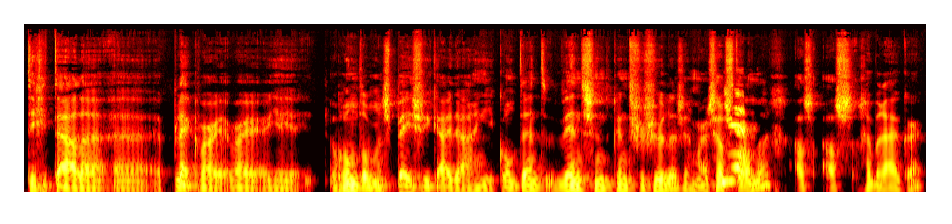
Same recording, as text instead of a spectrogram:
digitale eh, plek waar, je- waar je rondom een specifieke uitdaging je content wensen kunt vervullen, zeg maar, zelfstandig als, als gebruiker.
